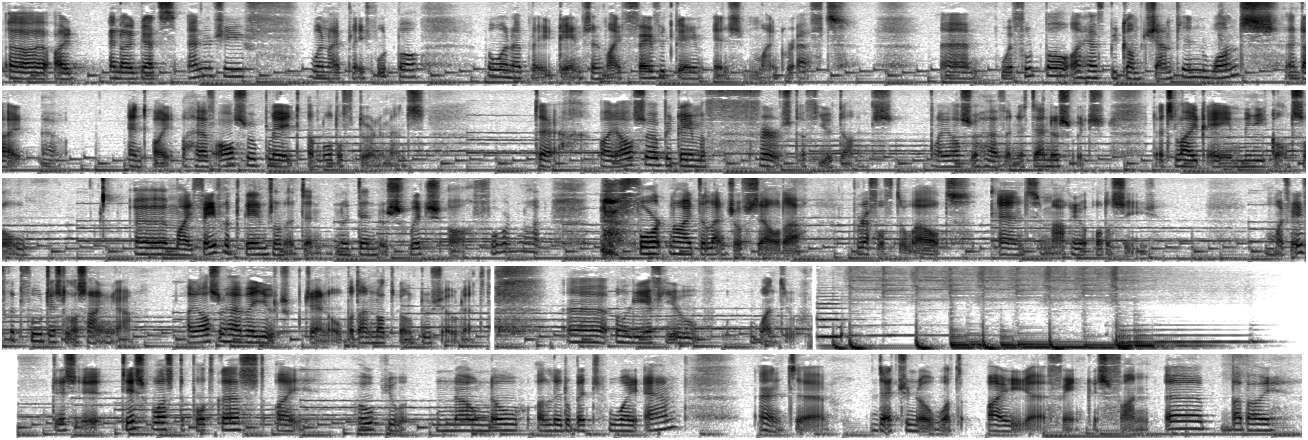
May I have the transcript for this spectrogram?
Uh, I and I get energy when I play football and when I play games. And my favorite game is Minecraft. Um, with football, I have become champion once, and I uh, and I have also played a lot of tournaments. There, I also became a first a few times. I also have a Nintendo Switch that's like a mini console. Uh, my favorite games on the Nintendo Switch are Fortnite, Fortnite, The Legend of Zelda, Breath of the Wild, and Mario Odyssey. My favorite food is lasagna. I also have a YouTube channel, but I'm not going to show that. Uh, only if you want to. This this was the podcast. I hope you now know a little bit who I am, and uh, that you know what I uh, think is fun. Uh, bye bye.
